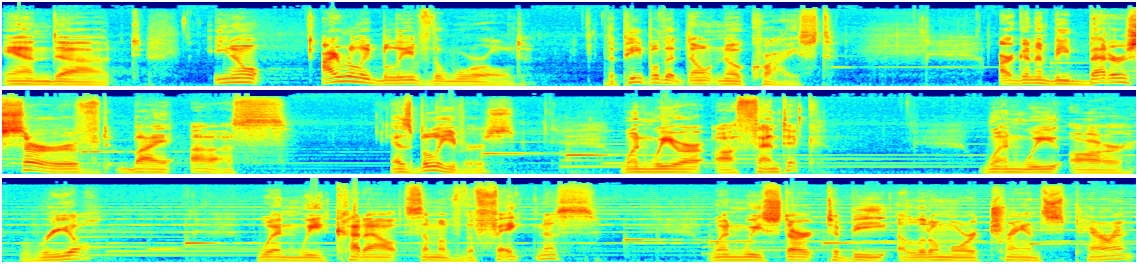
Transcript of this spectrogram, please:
And, uh, you know, I really believe the world, the people that don't know Christ, are going to be better served by us as believers when we are authentic, when we are real, when we cut out some of the fakeness, when we start to be a little more transparent,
